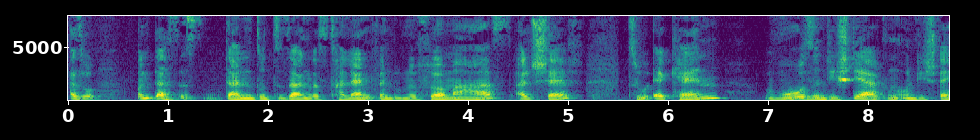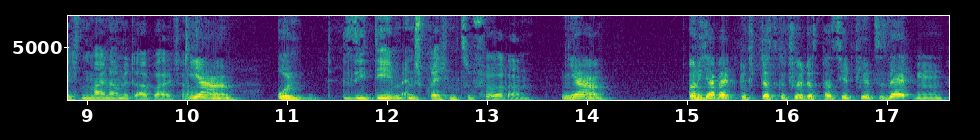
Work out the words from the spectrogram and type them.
also, und das ist dann sozusagen das Talent, wenn du eine Firma hast als Chef, zu erkennen, wo sind die Stärken und die Schwächen meiner Mitarbeiter. Ja. Und sie dementsprechend zu fördern. Ja. Und ich habe halt das Gefühl, das passiert viel zu selten.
